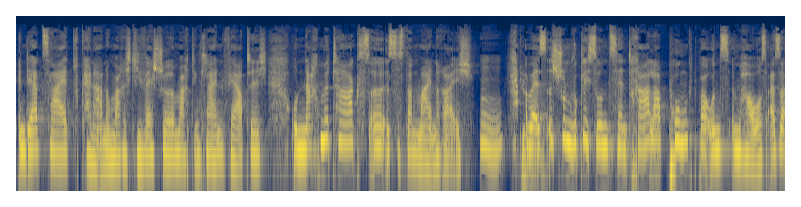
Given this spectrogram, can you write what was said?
In der Zeit, keine Ahnung, mache ich die Wäsche, mache den Kleinen fertig. Und nachmittags äh, ist es dann mein Reich. Aber es ist schon wirklich so ein zentraler Punkt bei uns im Haus. Also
